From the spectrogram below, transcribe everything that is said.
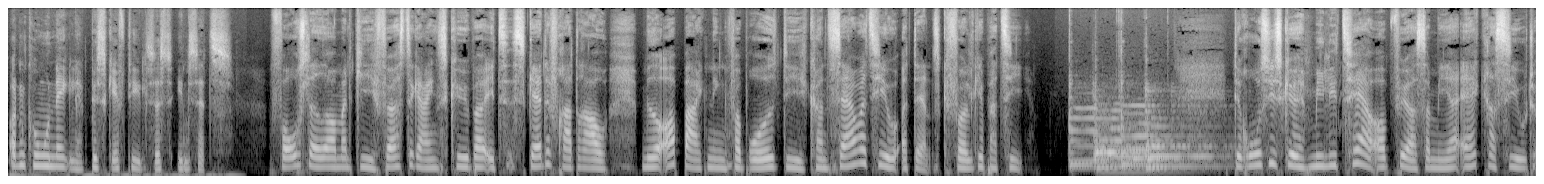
og den kommunale beskæftigelsesindsats. Forslaget om at give førstegangskøber et skattefradrag møder opbakning fra både de konservative og Dansk Folkeparti. Det russiske militær opfører sig mere aggressivt,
